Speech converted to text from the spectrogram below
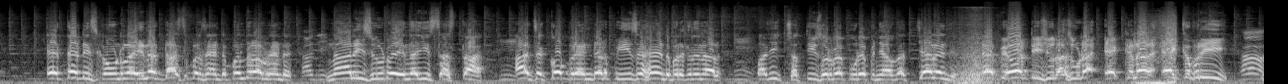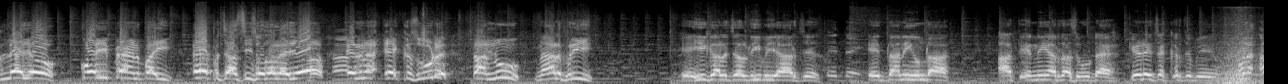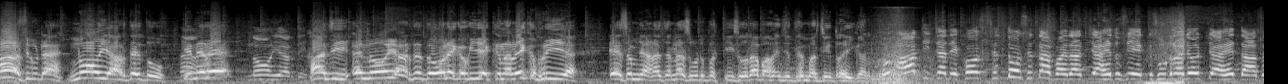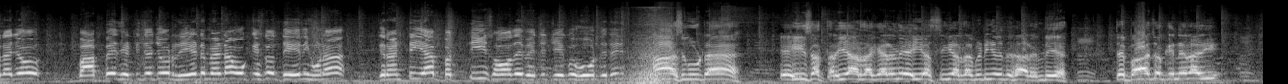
ਤੇ ਡਿਸਕਾਊਂਟ ਲਾਈ ਨਾ 10% 15% ਹਾਂਜੀ। ਨਾਲ ਹੀ ਸੂਟ ਹੋ ਜਾਂਦਾ ਜੀ ਸਸਤਾ। ਆ ਚੱਕੋ ਬ੍ਰਾਂਡਡ ਪੀਸ ਹੈਂਡਵਰਕ ਦੇ ਨਾਲ। ਭਾਜੀ 3600 ਰੁਪਏ ਪੂਰੇ ਪੰਜਾਬ ਦਾ ਚੈਲੰਜ ਇਹ ਪਿਓਰ ਟਿਸ਼ੂ ਦਾ ਸੂਟ ਹੈ ਇੱਕ ਨਾਲ ਇੱਕ ਫ੍ਰੀ। ਲੈ ਜਾਓ ਕੋਈ ਭੈਣ ਭਾਈ ਇਹ 8500 ਦਾ ਲੈ ਜਾਓ। ਇਹਦੇ ਨਾਲ ਇੱਕ ਸੂਟ ਤੁਹਾਨੂੰ ਨਾਲ ਫ੍ਰੀ ਇਹੀ ਗੱਲ ਚੱਲਦੀ ਬਾਜ਼ਾਰ 'ਚ। ਇਦਾਂ ਨਹੀਂ ਹੁੰਦਾ। ਆ 3000 ਦਾ ਸੂਟ ਹੈ। ਕਿਹੜੇ ਚੱਕਰ 'ਚ ਪਏ ਹੋ? ਹੁਣ ਆਹ ਸੂਟ ਹੈ 9000 ਦੇ ਦੋ। ਕਿੰਨੇ ਦੇ? 9000 ਦੇ। ਹਾਂਜੀ ਇਹ 9000 ਦੇ ਦੋ ਨੇ ਕਿਉਂਕਿ ਇੱਕ ਨਾਲ ਇੱਕ ਫ੍ਰੀ ਹੈ। ਇਹ ਸਮਝਾਉਣਾ ਚਾਹੁੰਦਾ ਸੂਟ 3200 ਦਾ ਭਾਵੇਂ ਜਿੱਥੇ ਮਰਜ਼ੀ ਟਰਾਈ ਕਰ ਲਓ। ਸੋ ਆਹ ਚੀਜ਼ਾਂ ਦੇਖੋ ਸਿੱਧੋ ਸਿੱਧਾ ਫਾਇਦਾ ਚਾਹੇ ਤੁਸੀਂ ਇੱਕ ਸੂਟ ਲੈ ਜਾਓ ਚਾਹੇ 10 ਲੈ ਜਾਓ ਬਾਬੇ ਦੀ ਹੱਟੀ ਤੇ ਜੋ ਰੇਟ ਮਿਲਣਾ ਉਹ ਕਿਸੇ ਤੋਂ ਦੇ ਨਹੀਂ ਹੋਣਾ। ਗਾਰੰਟੀ ਆ 3200 ਦੇ ਵਿੱਚ ਜੇ ਕੋਈ ਹੋਰ ਦੇ ਦੇ। ਆਹ ਸੂਟ ਹੈ ਇਹੀ 70000 ਦਾ ਕਹਿ ਰਹੇ ਨੇ ਇਹੀ 80000 ਦਾ ਵੀਡੀਓ ਦਿਖਾ ਦਿੰਦੇ ਆ। ਤੇ ਬਾਅਦ ਚੋਂ ਕਿੰਨੇ ਦਾ ਜੀ?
